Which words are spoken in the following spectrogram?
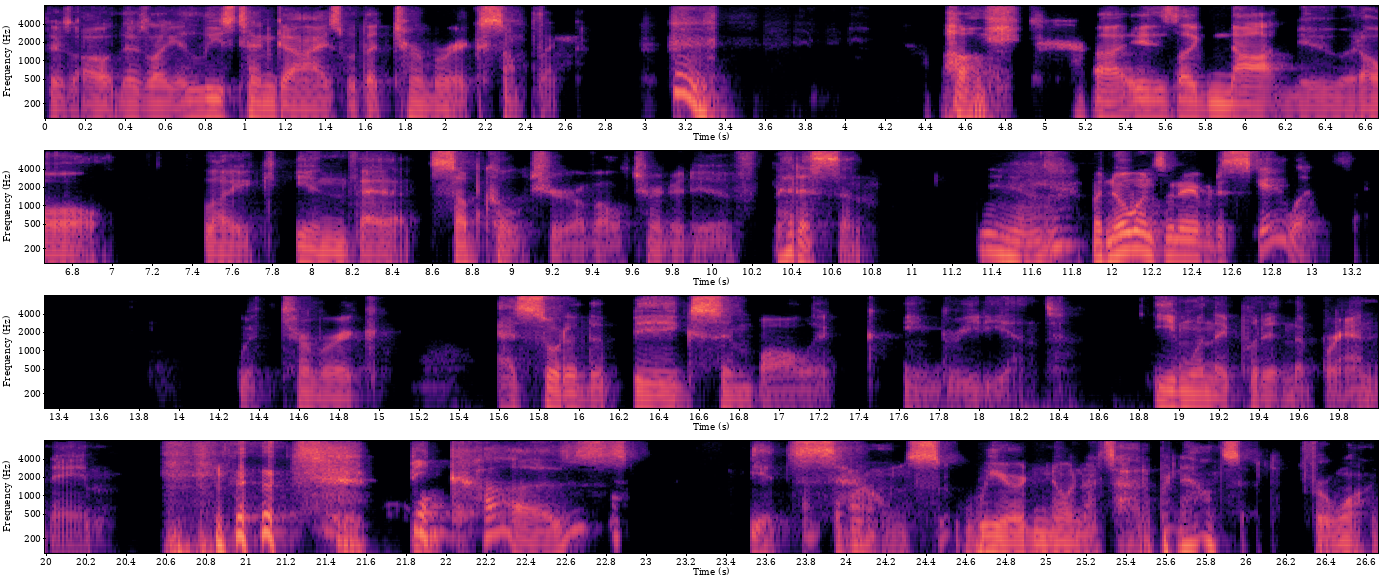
There's all there's like at least 10 guys with a turmeric something. Hmm. Um uh, is like not new at all like in that subculture of alternative medicine Yeah. but no one's been able to scale anything with turmeric as sort of the big symbolic ingredient, even when they put it in the brand name, because it sounds weird. No one knows how to pronounce it, for one.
